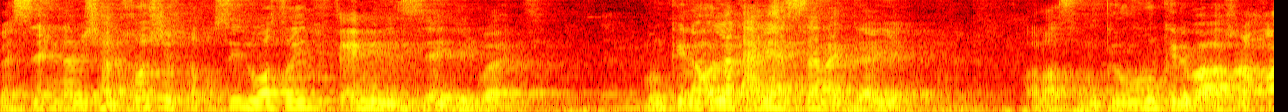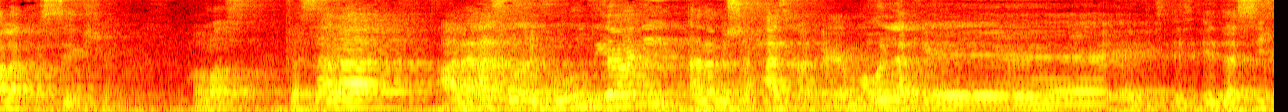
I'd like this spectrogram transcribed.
بس إحنا مش هنخش في تفاصيل الوصلة دي بتتعمل إزاي دلوقتي. ممكن أقول لك عليها السنة الجاية. خلاص؟ ممكن وممكن يبقى أشرحها لك في ال section خلاص؟ بس أنا على اسوء الفروض يعني أنا مش هحاسبك. يعني لما أقول لك إيه إيه ده السيخ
